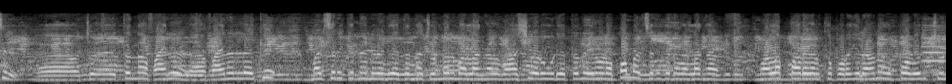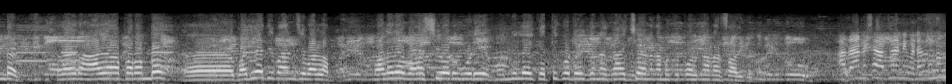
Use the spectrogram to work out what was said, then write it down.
ചു- എത്തുന്ന ഫൈനൽ ഫൈനലിലേക്ക് മത്സരിക്കുന്നതിന് വേണ്ടി എത്തുന്ന ചുണ്ടൻ വള്ളങ്ങൾ വാശിയോടുകൂടി എത്തുന്ന ഇതിനോടൊപ്പം മത്സരിക്കുന്ന വള്ളങ്ങൾ വള്ളപ്പാറകൾക്ക് പുറകിലാണ് ഇപ്പോൾ ഒരു ചുണ്ടൻ. അതായത് ആയാപ്പറമ്പ് വലിയ ദിവാഞ്ചി വള്ളം. വളരെ വാശിയോടുകൂടി മുന്നിലേക്ക് എത്തിക്കൊണ്ടിരിക്കുന്ന കാഴ്ചയാണ് നമുക്കിപ്പോൾ കാണാൻ സാധിക്കുന്നത്. അതാണ് ഷാജാൻ ഇവിടെ നിന്നും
